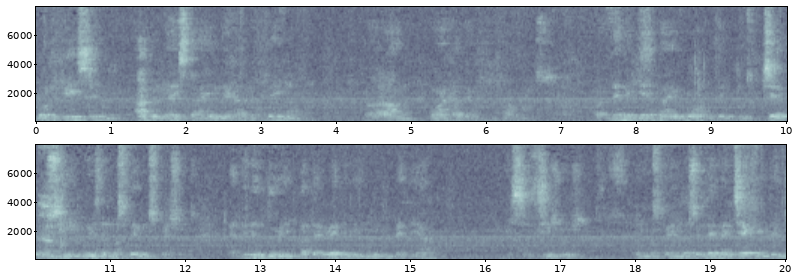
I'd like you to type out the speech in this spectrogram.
Goldfish, and Albert Einstein, they have a fame around 100 pounds. But then again, I wanted to check to see who is the most famous person. I didn't do it, but I read it in Wikipedia. It's uh, Jesus, most famous, and then I checked it, and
